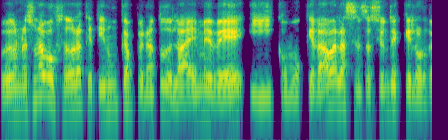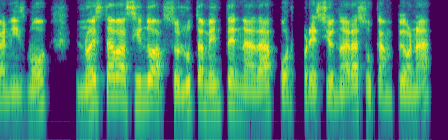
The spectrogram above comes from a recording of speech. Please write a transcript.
bueno, es una boxeadora que tiene un campeonato de la AMB y como que daba la sensación de que el organismo no estaba haciendo absolutamente nada por presionar a su campeona,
